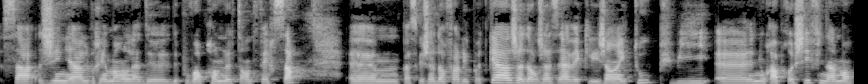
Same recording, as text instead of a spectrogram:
ça génial vraiment là de, pouvoir prendre le temps de faire ça euh, parce que j'adore faire les podcasts, j'adore jaser avec les gens et tout, puis euh, nous rapprocher finalement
